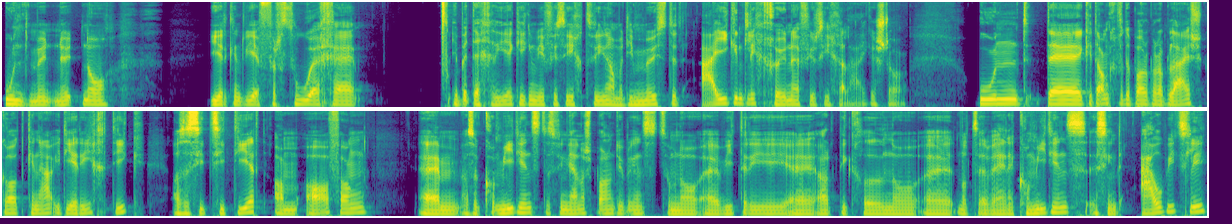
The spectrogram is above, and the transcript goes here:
Und müssen nicht noch irgendwie versuchen, eben den Krieg irgendwie für sich zu vernehmen. Die müssten eigentlich können für sich alleine stehen. Und der Gedanke von der Barbara Bleisch geht genau in die Richtung. Also sie zitiert am Anfang ähm, also Comedians, das finde ich auch noch spannend übrigens, um noch äh, weitere äh, Artikel noch, äh, noch zu erwähnen. Comedians sind auch ein bisschen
